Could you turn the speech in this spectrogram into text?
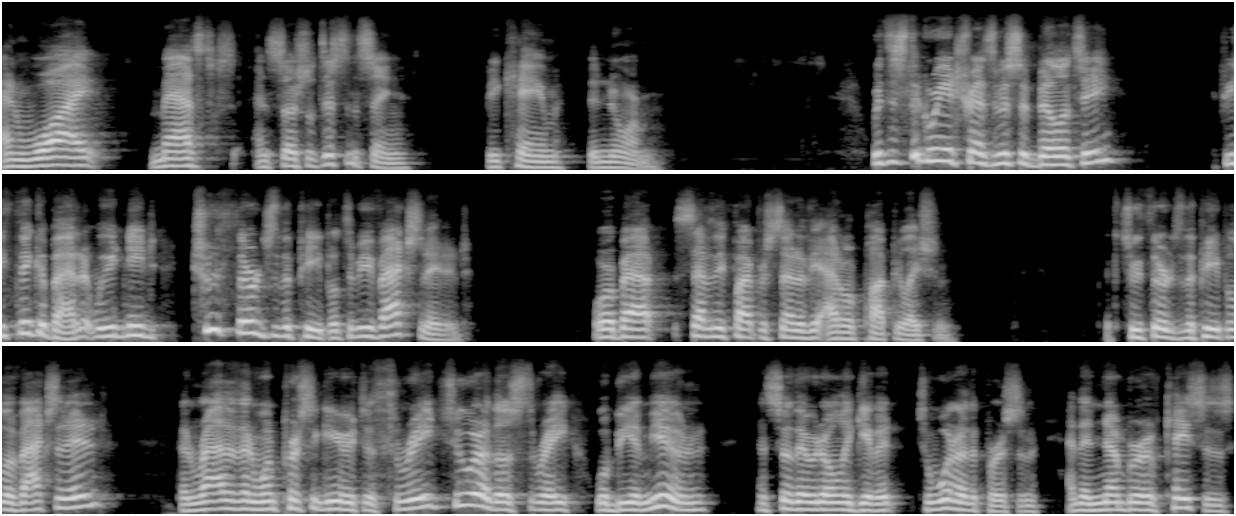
and why masks and social distancing became the norm. With this degree of transmissibility, if you think about it, we'd need two thirds of the people to be vaccinated, or about 75% of the adult population. If two thirds of the people are vaccinated, then rather than one person giving it to three, two of those three will be immune. And so they would only give it to one other person, and the number of cases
